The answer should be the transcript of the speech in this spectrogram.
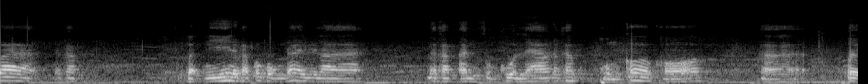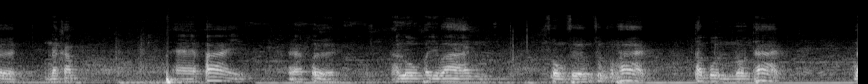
ว่านะครับแบบนี้นะครับก็คงได้เวลา นะครับ อันสมควรแล้วนะครับ ผมก็ขออเปิดนะครับแผ่ป้ายเปิดโรงพยาบาลส่งเสริมสุขภาพตำบลโนนทาตณ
